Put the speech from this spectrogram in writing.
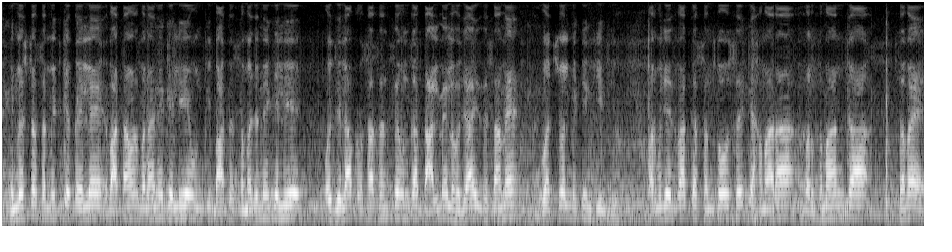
इन्वेस्टर समिट के पहले वातावरण बनाने के लिए, उनकी बातें समझने के लिए और जिला प्रशासन से उनका तालमेल हो जाए इस दिशा में वर्चुअल मीटिंग की थी। और मुझे इस बात का संतोष है कि हमारा वर्तमान का समय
